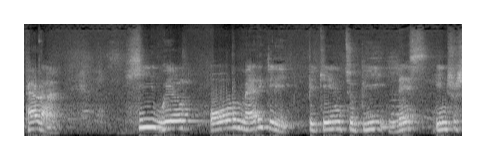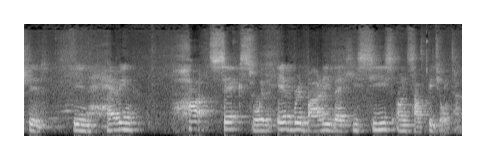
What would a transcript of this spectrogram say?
paradigm, he will automatically begin to be less interested in having hot sex with everybody that he sees on South Beach all the time.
